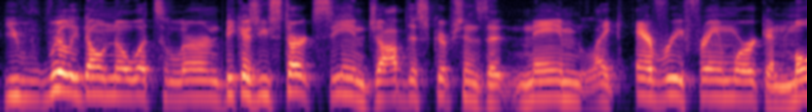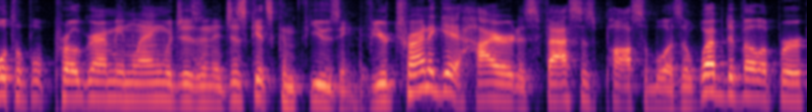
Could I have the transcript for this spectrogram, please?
you really don't know what to learn because you start seeing job descriptions that name like every framework and multiple programming languages and it just gets confusing. If you're trying to get hired as fast as possible as a web developer,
